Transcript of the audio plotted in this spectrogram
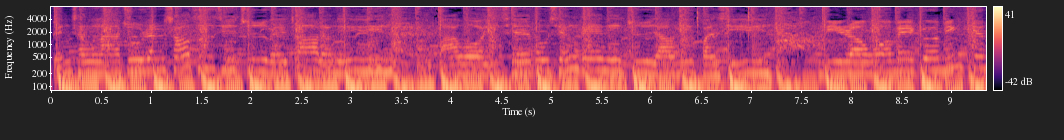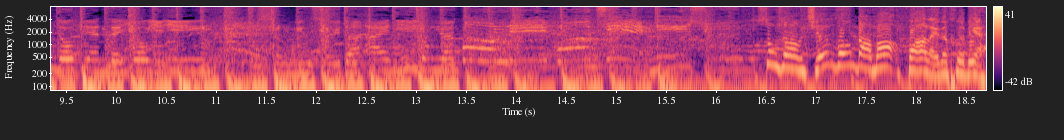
变成蜡烛燃烧自己，只为照亮你。把我一切都献给你，只要你欢喜。你让我每个明天都变得有意义。生命虽短，爱你永远不离不弃。你是我送上前方大妈发来的贺电。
